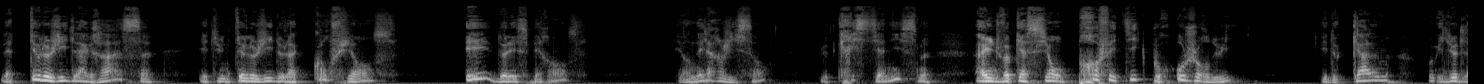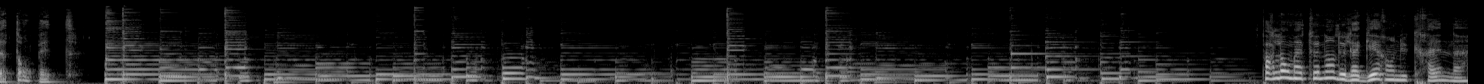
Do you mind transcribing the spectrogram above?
La théologie de la grâce est une théologie de la confiance et de l'espérance, et en élargissant, le christianisme a une vocation prophétique pour aujourd'hui et de calme au milieu de la tempête. Parlons maintenant de la guerre en Ukraine.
